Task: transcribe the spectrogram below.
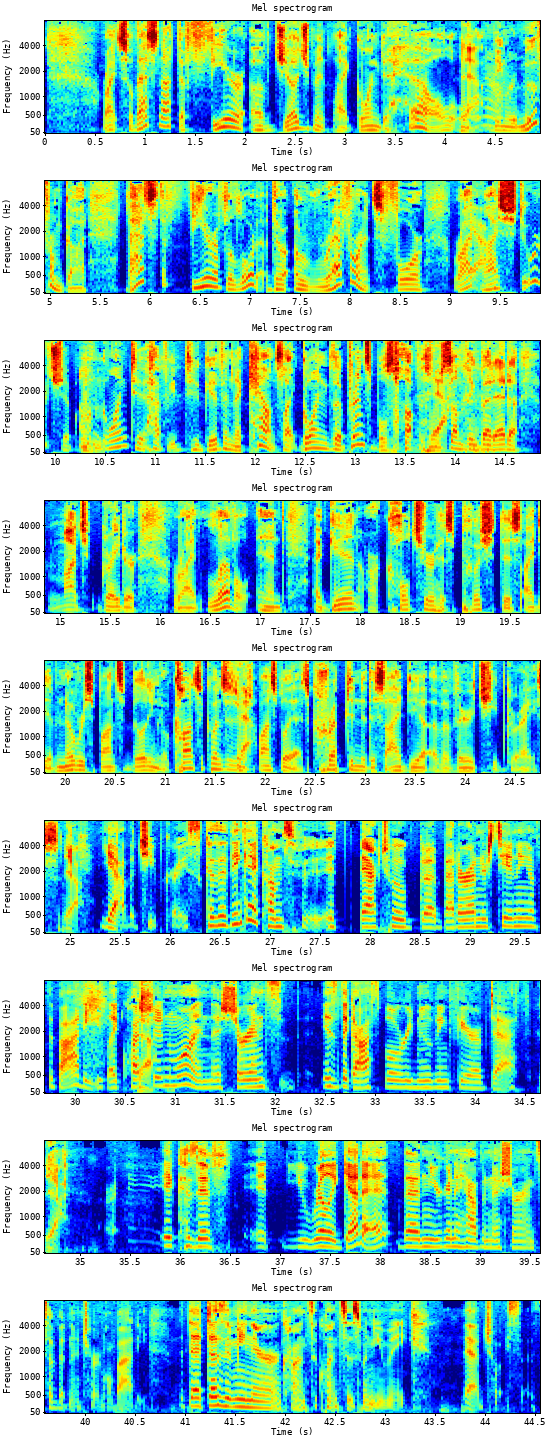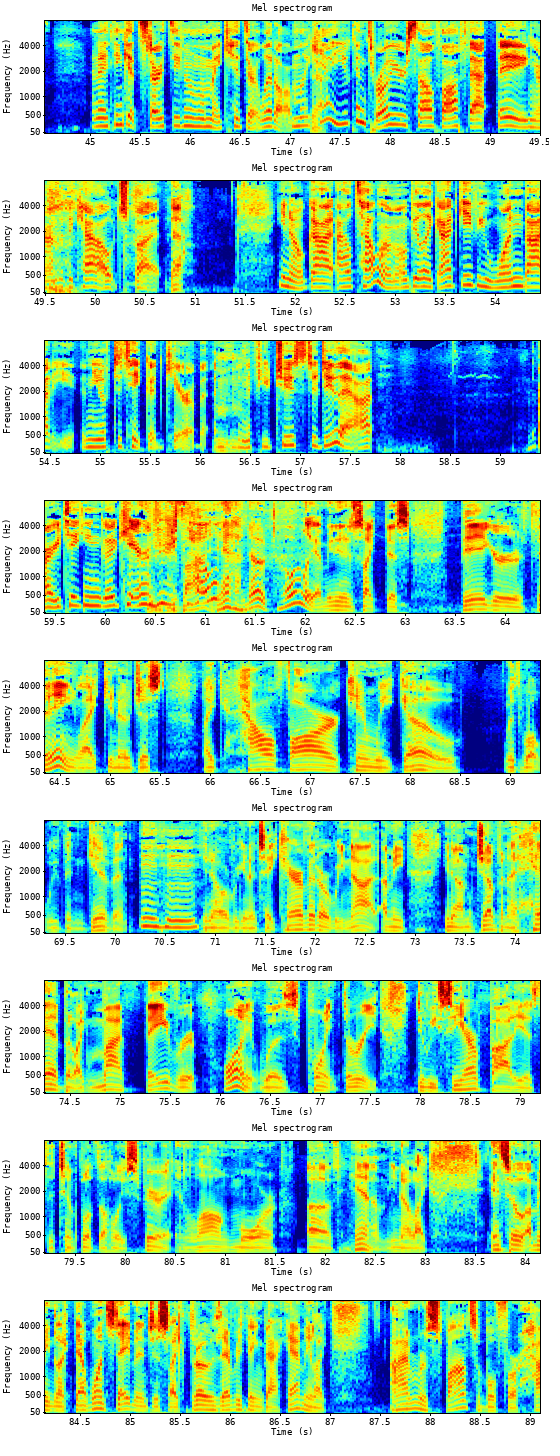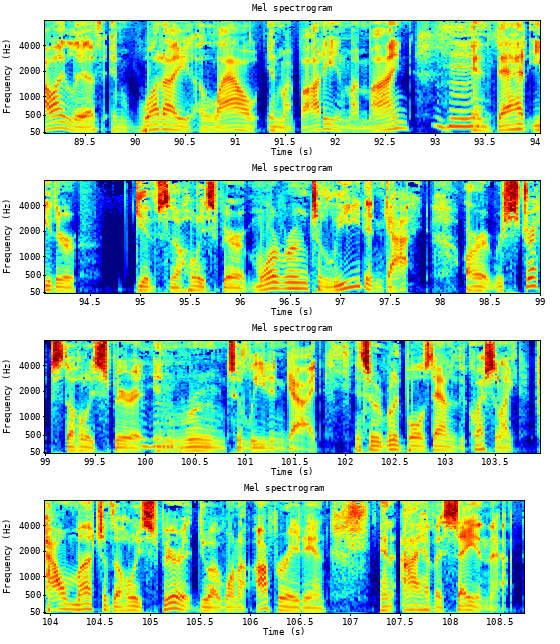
Right? So that's not the fear of judgment like going to hell or Yeah. being removed from God. That's the fear of the Lord, there a reverence for right Yeah. my stewardship. I'm mm-hmm. going to have to give an account. It's like going to the principal's office Yeah. or something, but at a much greater right level. And again, our culture has pushed this idea of no responsibility, no consequences of Yeah. responsibility. That's crept into this idea of a very cheap grace. Yeah. Yeah, the cheap grace. Because I think it comes it back to a good, better understanding of the body. Like question one, the assurance is the gospel removing fear of death. Yeah. Because if it you really get it, then you're going to have an assurance of an eternal body. But that doesn't mean there aren't consequences when you make bad choices. And I think it starts even when my kids are little. I'm like, Yeah. yeah, you can throw yourself off that thing onto the couch, but Yeah. you know, God, I'll tell them, I'll be like, God gave you one body and you have to take good care of it. Mm-hmm. And if you choose to do that, are you taking good care of Your yourself? body- Yeah, no, totally. I mean, it's like this bigger thing, like, you know, just like how far can we go with what we've been given? Mm-hmm. You know, are we going to take care of it or are we not? I mean, you know, I'm jumping ahead, but like my favorite point was point three. Do we see our body as the temple of the Holy Spirit and long more of Him? You know, like, and so, I mean, like that one statement just like throws everything back at me. Like, I'm responsible for how I live and what I allow in my body and my mind. Mm-hmm. And that either gives the Holy Spirit more room to lead and guide, or it restricts the Holy Spirit in mm-hmm. room to lead and guide. And so it really boils down to the question like, how much of the Holy Spirit do I want to operate in? And I have a say in that.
